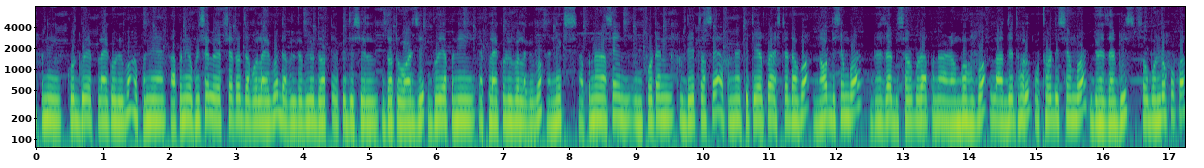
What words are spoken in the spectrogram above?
আপুনি ক'ত গৈ এপ্লাই কৰিব। আপুনি আপুনি অফিচিয়েল ৱেবছাইটত যাব লাগিব। W W dot A P D C L dot O' R জিত গৈ আপুনি এপ্লাই কৰিব লাগিব। নেক্সট আপোনাৰ আছে ইম্পৰ্টেণ্ট ডেটছ আছে। আপোনাৰ কেতিয়াৰ পৰা ষ্টাৰ্ট হ'ব ন ডিচেম্বৰ দুহেজাৰ বিছৰ পৰা আপোনাৰ আৰম্ভ হ'ব। লাষ্ট ডেট হ'ল ওঠৰ ডিচেম্বৰ দুহেজাৰ বিছ চ' বন্ধুসকল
